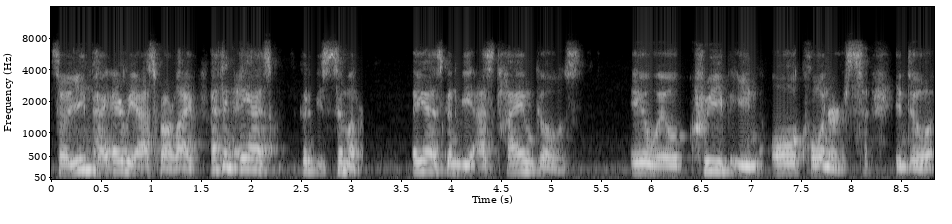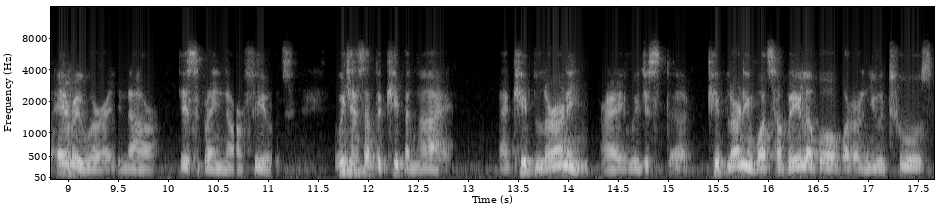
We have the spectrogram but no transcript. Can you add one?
so impact every aspect of our life. I think AI is going to be similar. AI is going to be as time goes, it will creep in all corners into everywhere in our discipline in our fields. We just have to keep an eye and keep learning, right? We just uh, keep learning what's available, what are new tools,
